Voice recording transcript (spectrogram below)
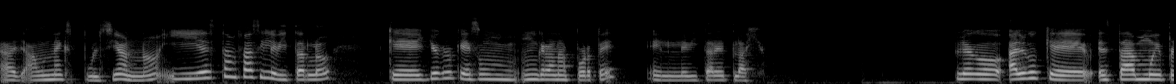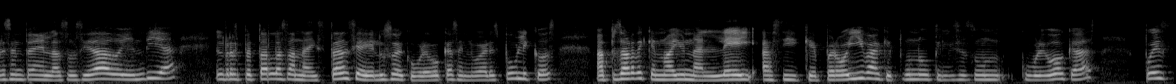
a, una expulsión, ¿no? Y es tan fácil evitarlo que yo creo que es un, un gran aporte el evitar el plagio. Luego, algo que está muy presente en la sociedad hoy en día el respetar la sana distancia y el uso de cubrebocas en lugares públicos, a pesar de que no hay una ley así que prohíba que tú no utilices un cubrebocas, pues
